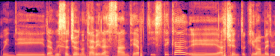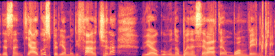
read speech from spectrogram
Quindi da questa giornata rilassante e artistica eh, a 100 km da Santiago speriamo di farcela, vi auguro una buona serata e un buon vento.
